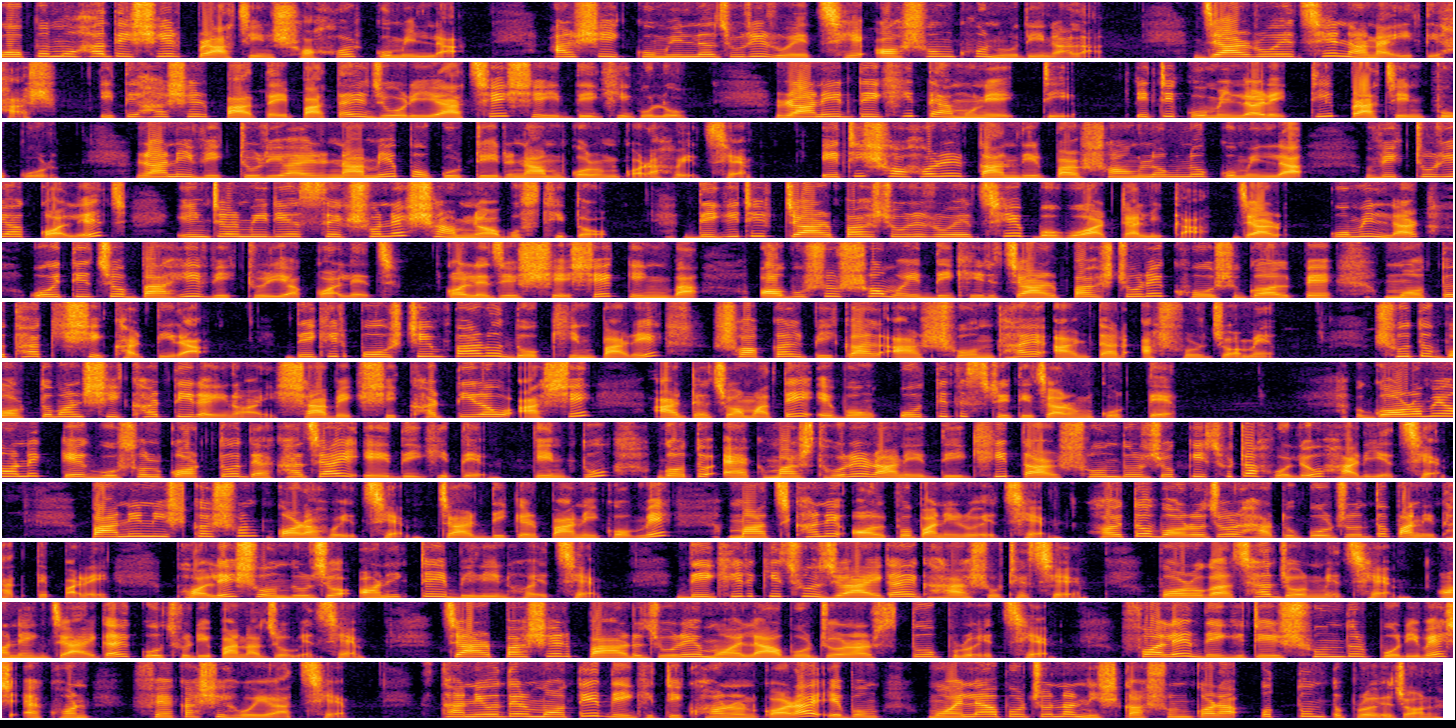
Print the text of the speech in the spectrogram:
উপমহাদেশের প্রাচীন শহর কুমিল্লা। আর সেই কুমিল্লা জুড়ে রয়েছে অসংখ্য নদীনালা, যার রয়েছে নানা ইতিহাস। ইতিহাসের পাতায় পাতায় জড়িয়ে আছে সেই দিঘিগুলো। রানীর দিঘি তেমনই একটি, এটি কুমিল্লার একটি প্রাচীন পুকুর। রানী ভিক্টোরিয়ার নামে পুকুরটির নামকরণ করা হয়েছে। এটি শহরের কান্দিরপাড় সংলগ্ন কুমিল্লা ভিক্টোরিয়া কলেজ ইন্টারমিডিয়েট সেকশনের সামনে অবস্থিত। দিঘিটির চারপাশ জুড়ে রয়েছে বহু অট্টালিকা যার কুমিল্লার ঐতিহ্যবাহী ভিক্টোরিয়া কলেজ। কলেজের শেষে কিংবা অবসর সময় দিঘির চারপাশ জুড়ে খোশ গল্পে মত্ত থাকে শিক্ষার্থীরা। দিঘির পশ্চিম পাড় ও দক্ষিণ পাড়ে সকাল বিকাল আর সন্ধ্যায় আড্ডার আসর জমে। শুধু বর্তমান শিক্ষার্থীরাই নয়, সাবেক শিক্ষার্থীরাও আসে আড্ডা জমাতে এবং অতীত স্মৃতিচারণ করতে। গরমে অনেককে গোসল করতেও দেখা যায় এই দিঘিতে। কিন্তু গত এক মাস ধরে রানীর দিঘি তার সৌন্দর্য কিছুটা হলেও হারিয়েছে। পানি নিষ্কাশন করা হয়েছে। চারদিকের পানি কমে মাঝখানে অল্প পানি রয়েছে। হয়তো বড়জোর হাঁটু পর্যন্ত পানি থাকতে পারে। ফলে সৌন্দর্য অনেকটাই বিলীন হয়েছে। দিঘির কিছু জায়গায় ঘাস উঠেছে। পরগাছা জন্মেছে। অনেক জায়গায় কচুরিপানা জমেছে। চারপাশের পাড় জুড়ে ময়লা আবর্জনার স্তূপ রয়েছে। ফলে দিঘিটির সুন্দর পরিবেশ এখন ফ্যাকাশে হয়ে আছে। স্থানীয়দের মতে দিঘিটি খনন করা এবং ময়লা আবর্জনা নিষ্কাশন করা অত্যন্ত প্রয়োজন।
